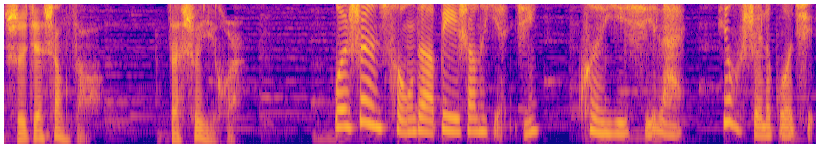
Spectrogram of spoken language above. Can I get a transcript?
时间尚早，再睡一会儿。我顺从的闭上了眼睛，困意袭来，又睡了过去。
